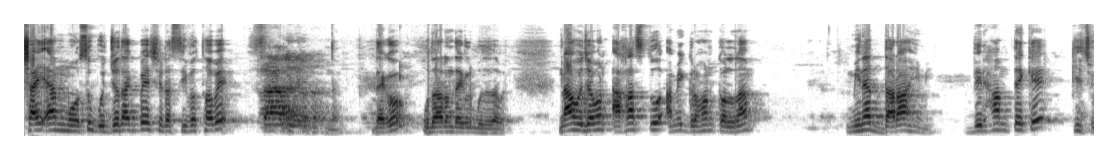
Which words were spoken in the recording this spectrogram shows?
সাই আন মৌসুফ উজ্জ্ব থাকবে সেটা সিফত হবে। দেখো উদাহরণ দেখলে বুঝে যাবে। না হো যেমন আকাস্তু আমি গ্রহণ করলাম মিনার দারাহিমি দিরহাম থেকে কিছু।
